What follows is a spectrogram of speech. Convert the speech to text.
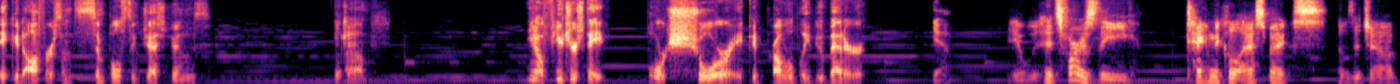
it could offer some simple suggestions. Okay. Um, you know, future state for sure, it could probably do better. Yeah, w- as far as the technical aspects of the job,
